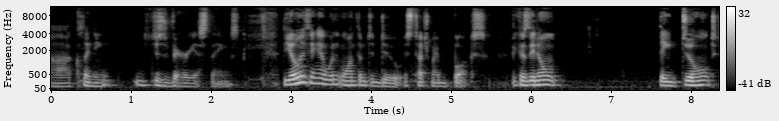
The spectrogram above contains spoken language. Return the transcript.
uh, cleaning just various things. The only thing I wouldn't want them to do is touch my books because they don't. They don't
